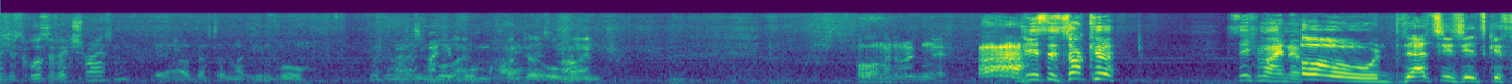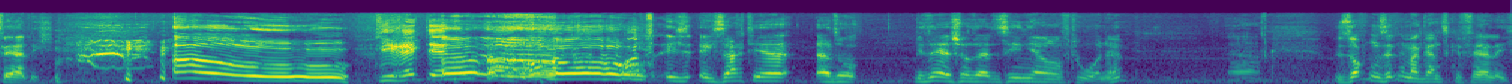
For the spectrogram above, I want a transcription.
ich das große wegschmeißen? Ja, wirf das mal irgendwo. Das mal mal hier irgendwo oben Pack rein, das das oben rein. Oh, mein Rücken. ey. Ah. Hier ist eine Socke. Das ist nicht meine. Oh, das ist jetzt gefährlich. Oh. Direkt der. Und ich, ich sag dir, also wir sind ja schon seit zehn Jahren auf Tour, ne? Socken sind immer ganz gefährlich.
